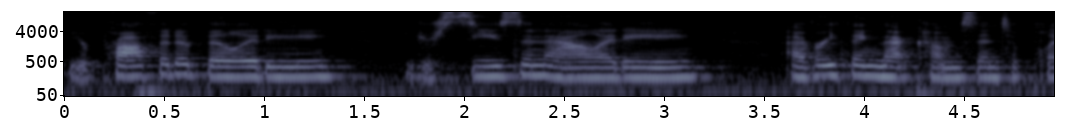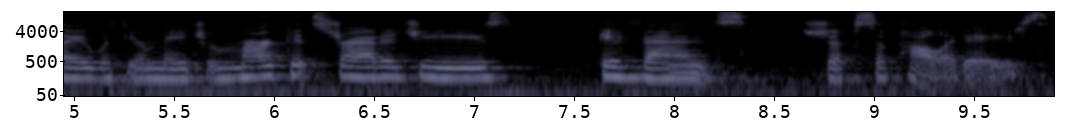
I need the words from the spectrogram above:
your profitability, your seasonality, everything that comes into play with your major market strategies, events, shifts of holidays.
